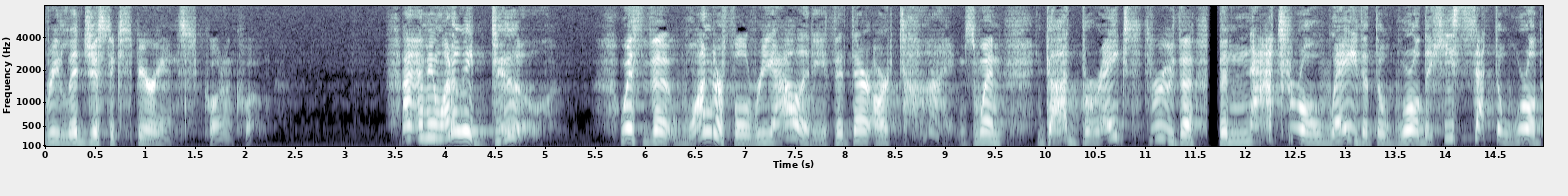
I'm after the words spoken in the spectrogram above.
religious experience, quote unquote? I, I mean, what do we do with the wonderful reality that there are times? when God breaks through the, the natural way that the world, that He set the world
